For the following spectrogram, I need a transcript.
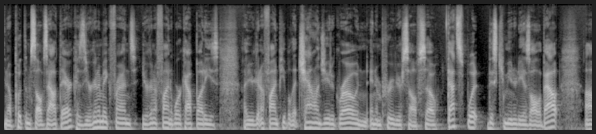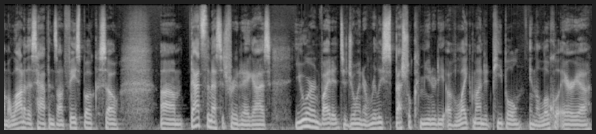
you know put themselves out there because you're going to make friends, you're going to find workout buddies, uh, you're going to find people that challenge you to grow and, and, improve yourself. So that's what this community is all about. Um, a lot of this happens on Facebook, so um, that's the message for today, guys you are invited to join a really special community of like minded people in the local area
